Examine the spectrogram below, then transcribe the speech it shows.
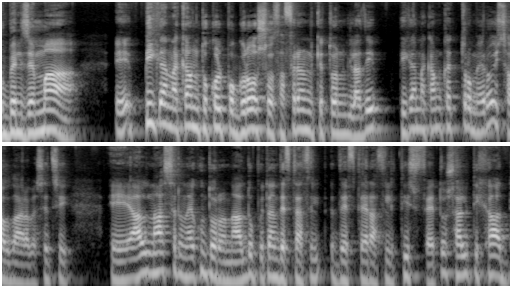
του Μπενζεμά, ε, πήγαν να κάνουν το κόλπο γκρόσο, θα φέραν και τον. Δηλαδή, πήγαν να κάνουν κάτι τρομερό οι Σαουδάραβες, έτσι. Ε, Αλ Νάσερ να έχουν τον Ρονάλντο που ήταν δευτεραθλητής φέτος, Αλ Τιχάντ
